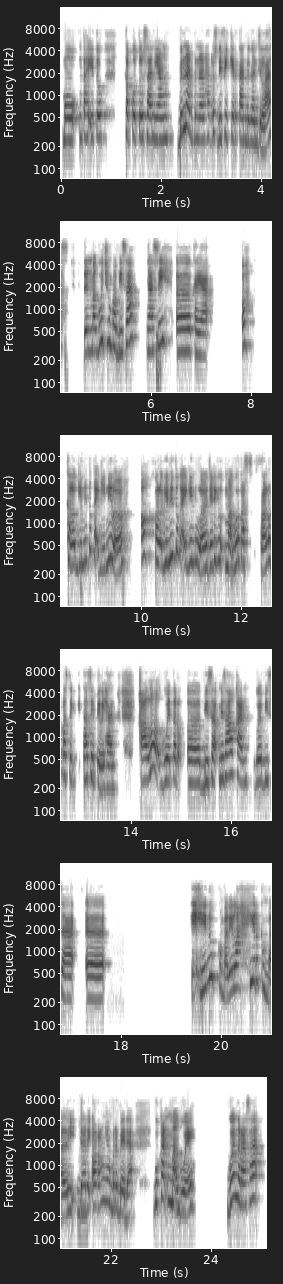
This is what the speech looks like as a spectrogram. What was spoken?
Mau entah itu keputusan yang benar-benar harus difikirkan dengan jelas dan mak gue cuma bisa ngasih uh, kayak oh kalau gini tuh kayak gini loh. Oh, kalau gini tuh kayak gini loh. Jadi mak gue pas selalu pasti kasih pilihan. Kalau gue ter uh, bisa misalkan gue bisa uh, hidup kembali, lahir kembali hmm. dari orang yang berbeda, bukan emak gue. Gue ngerasa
